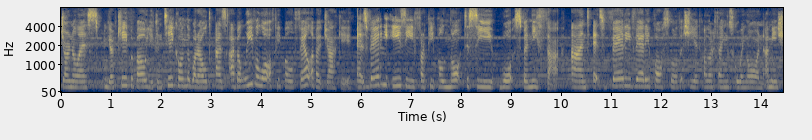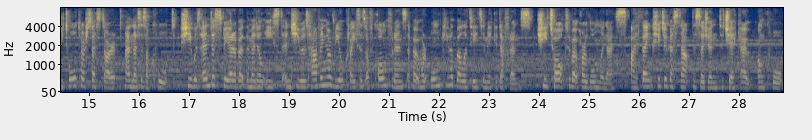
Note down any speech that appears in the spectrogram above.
journalist, you're capable, you can take on the world, as I believe a lot of people felt about Jacky, it's very easy for people not to see what's beneath that. And it's very, very possible that she had other things going on. I mean, she told her sister, and this is a quote, she was in despair about the Middle East and she was having a real crisis of confidence about her own capability to make a difference. She talked about her loneliness. I think she took a snap decision to check out, unquote.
